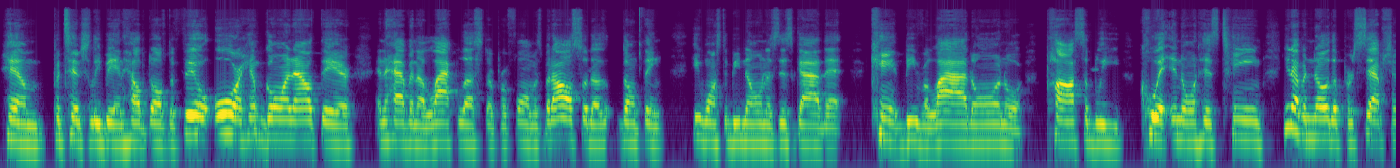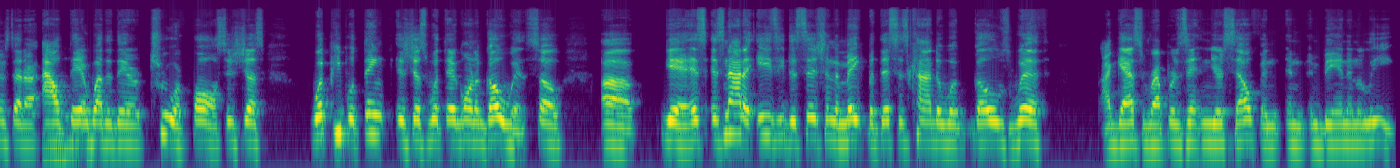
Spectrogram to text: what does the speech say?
him potentially being helped off the field or him going out there and having a lackluster performance. But I also don't think he wants to be known as this guy that can't be relied on or possibly quitting on his team. You never know the perceptions that are out there, mm-hmm. whether they're true or false. It's just what people think is just what they're going to go with. So, uh, yeah, it's it's not an easy decision to make, but this is kind of what goes with, I guess, representing yourself and, and, and being in the league.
